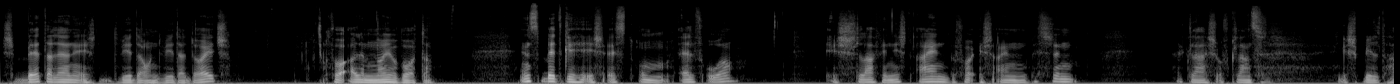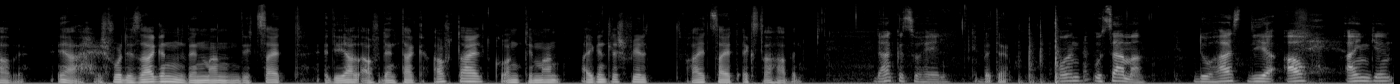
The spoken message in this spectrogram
Später lerne ich wieder und wieder Deutsch, vor allem neue Worte. Ins Bett gehe ich erst um 11 Uhr. Ich schlafe nicht ein, bevor ich ein bisschen Clash of Clans gespielt habe. Ja, ich würde sagen, wenn man die Zeit ideal auf den Tag aufteilt, konnte man eigentlich viel Freizeit extra haben. Danke, Suhail. Bitte. Und Usama, du hast dir auch einige,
